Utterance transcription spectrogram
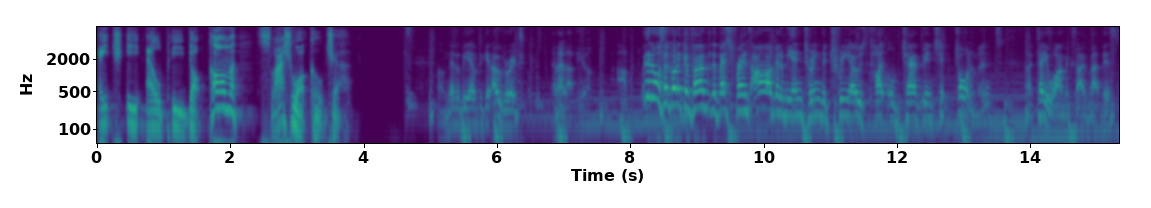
H-E-L-P dot com slash whatculture. I'll never be able to get over it, and I love you up. We then also got to confirm that the best friends are going to be entering the Trios Title Championship tournament. And I tell you why I'm excited about this.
